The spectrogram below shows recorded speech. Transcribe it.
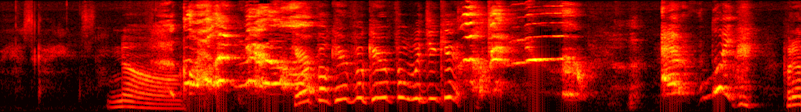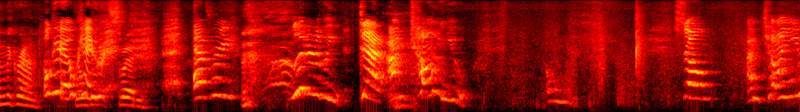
rarest guardians. No. Oh, no! Careful, careful, careful. What'd you get? Ev- like Put it on the ground. Okay, okay. Don't get it sweaty. every, literally, Dad, I'm telling you. Oh. So I'm telling you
